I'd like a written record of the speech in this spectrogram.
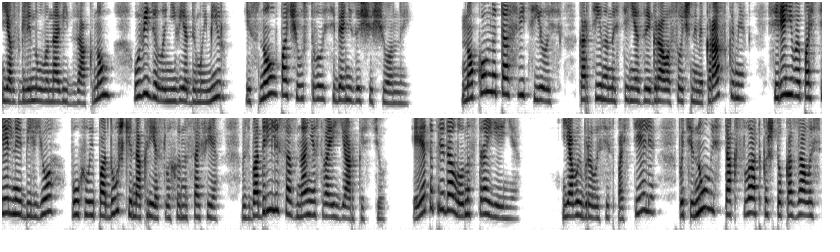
Я взглянула на вид за окном, увидела неведомый мир и снова почувствовала себя незащищенной. Но комната осветилась, картина на стене заиграла сочными красками, сиреневое постельное белье, пухлые подушки на креслах и на софе взбодрили сознание своей яркостью, и это придало настроение. Я выбралась из постели, потянулась так сладко, что казалось,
